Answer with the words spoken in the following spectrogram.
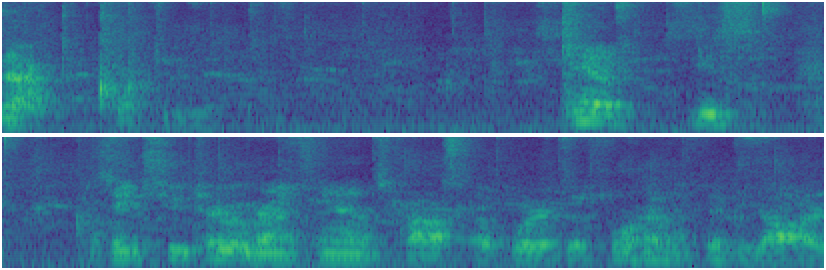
not want to do that. Cams, these Stage 2 turbo grind cams cost upwards of $450.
